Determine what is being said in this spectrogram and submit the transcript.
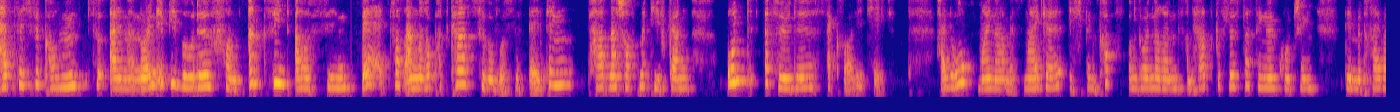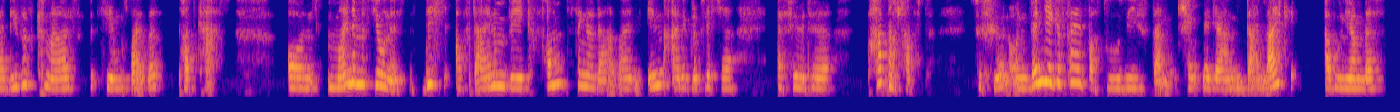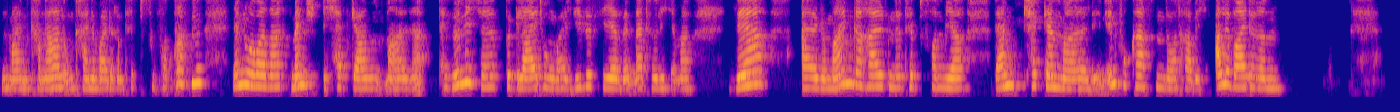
Herzlich willkommen zu einer neuen Episode von Anziehend Ausziehen, der etwas andere Podcast für bewusstes Dating, Partnerschaft mit Tiefgang und erfüllte Sexualität. Hallo, mein Name ist Maike, ich bin Kopf und Gründerin von Herzgeflüster Single Coaching, dem Betreiber dieses Kanals bzw. Podcasts. Und meine Mission ist dich auf deinem Weg vom Single-Dasein in eine glückliche, erfüllte Partnerschaft zu führen. Und wenn dir gefällt, was du siehst, dann schenk mir gern dein Like. Abonniere am besten meinen Kanal, um keine weiteren Tipps zu verpassen. Wenn du aber sagst, Mensch, ich hätte gern mal eine persönliche Begleitung, weil dieses hier sind natürlich immer sehr allgemein gehaltene Tipps von mir, dann check gern mal den Infokasten. Dort habe ich alle weiteren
